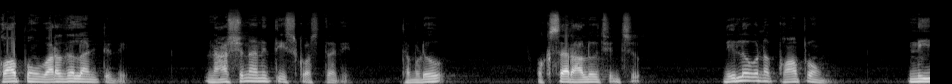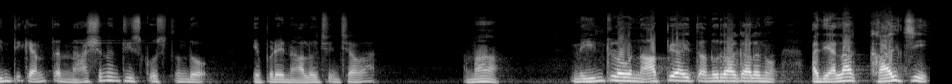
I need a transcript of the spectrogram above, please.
కోపం వరద లాంటిది నాశనాన్ని తీసుకొస్తుంది. తమ్ముడు ఒకసారి ఆలోచించు. నీలో ఉన్న కోపం నీ ఇంటికి ఎంత నాశనం తీసుకొస్తుందో ఎప్పుడైనా ఆలోచించావా? అమ్మా మీ ఇంట్లో ఉన్న ఆప్యాయత అనురాగాలను అది ఎలా కాల్చి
